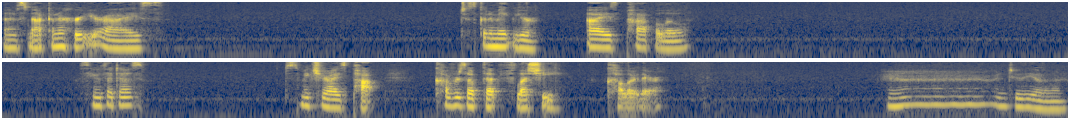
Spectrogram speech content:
And it's not going to hurt your eyes. Just going to make your eyes pop a little. See what that does? Just makes your eyes pop. Covers up that fleshy color there. And do the other one.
